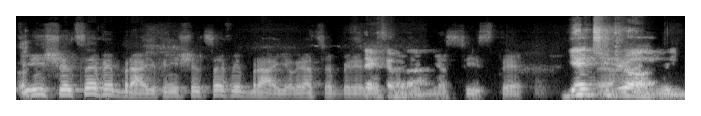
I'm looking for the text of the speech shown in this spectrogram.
Finisce il 6 febbraio, finisce il 6 febbraio, grazie a Benedetta che mi assiste. 10 eh, giorni.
